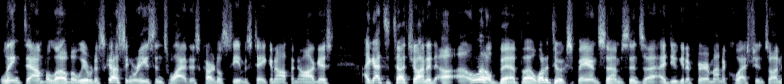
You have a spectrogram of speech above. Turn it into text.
link down below. But we were discussing reasons why this Cardinals team has taken off in August. I got to touch on it a, a little bit, but I wanted to expand some since uh, I do get a fair amount of questions on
